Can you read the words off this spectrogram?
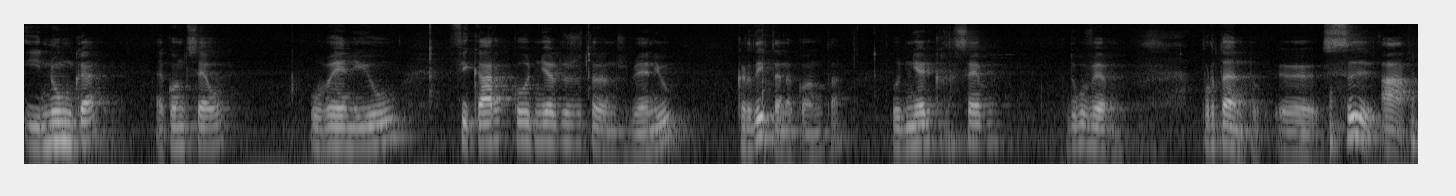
e nunca aconteceu o BNU ficar com o dinheiro dos veteranos. O BNU acredita na conta o dinheiro que recebe do governo. Portanto, uh, se há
